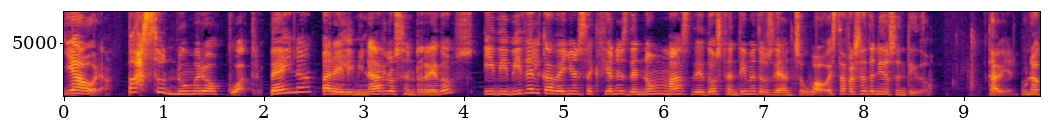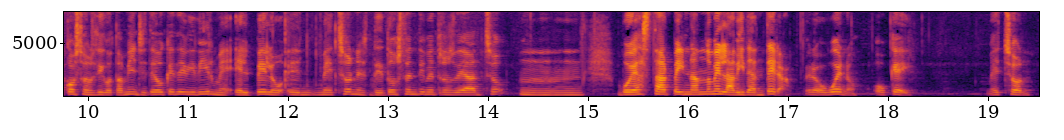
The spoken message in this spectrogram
Y ahora, paso número 4. Peina para eliminar los enredos y divide el cabello en secciones de no más de 2 centímetros de ancho. ¡Wow! Esta frase ha tenido sentido. Está bien. Una cosa os digo también, si tengo que dividirme el pelo en mechones de 2 centímetros de ancho, mmm, voy a estar peinándome la vida entera. Pero bueno, ok. Mechón.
